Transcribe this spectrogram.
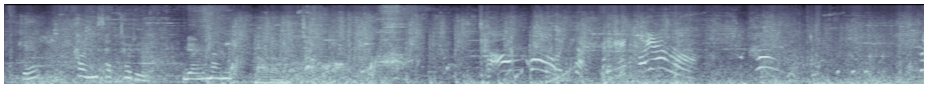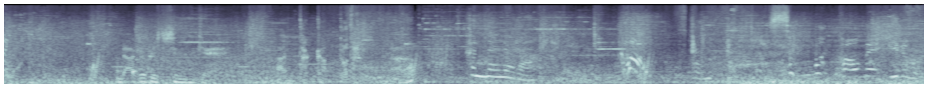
할게. 사토류. 멸망이 바람을 타고 전부 다 드릴 거야. 낙엽이 지는 게 안타깝도다. 흩날려라. 승부 다음의 이름으로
